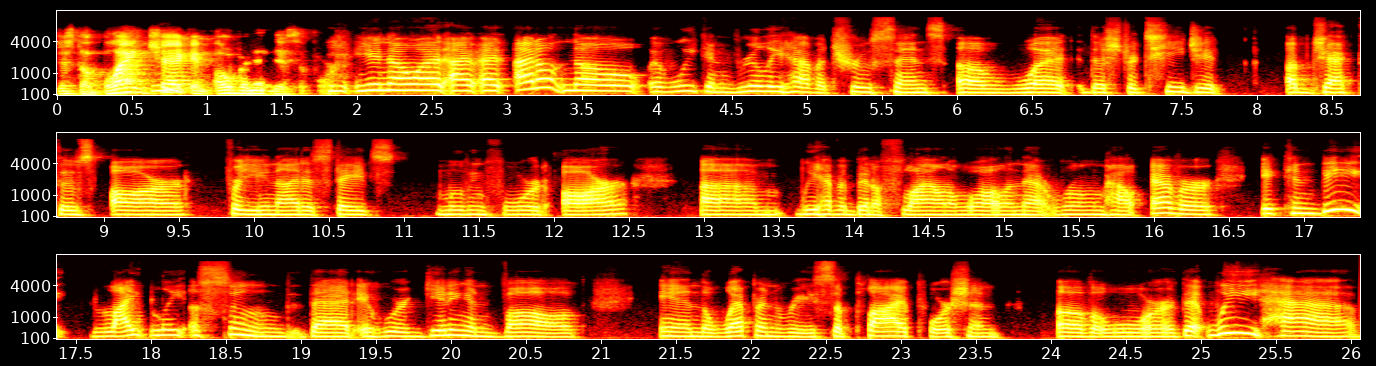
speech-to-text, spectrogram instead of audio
just a blank check and open ended support. You know what? I, I, I don't know if we can really have a true sense of what the strategic objectives are for the United States moving forward are. Um, we haven't been a fly on the wall in that room. However, it can be lightly assumed that if we're getting involved in the weaponry supply portion of a war, that we have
